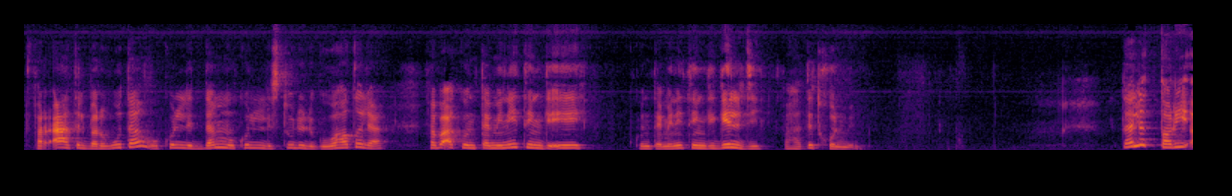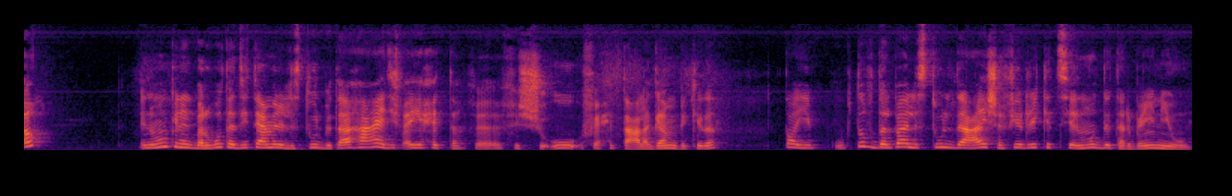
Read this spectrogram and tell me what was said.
فرقعت البرغوثه وكل الدم وكل ال stool اللي جواها طلع. فبقى contaminating إيه؟ contaminating جلدي فهتدخل منه. تالت طريقة إن ممكن البرغوثة دي تعمل ال stool بتاعها عادي في أي حتة في الشقوق في حتة على جنب كده. طيب وبتفضل بقى ال stool ده عايشة فيه ال Rickettsia لمدة 40 يوم.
